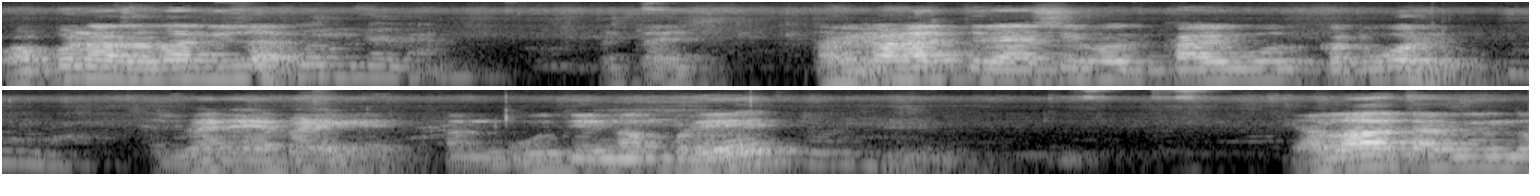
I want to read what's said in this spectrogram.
ಒಬ್ಬನಾರ ಅದಾನಿಲ್ಲ ಒಬ್ಬನದ ಹತ್ತಿರಿ ಆಶೀರ್ವಾದ ಕಾಯಿ ಊರ್ ಕಟ್ಕೋರಿ ಹೆಬ್ಬಳಿಗೆ? ನನ್ನ ಬೂದಿ ನಂಬ್ರಿ. ಎಲ್ಲಾ ತರದಿಂದ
